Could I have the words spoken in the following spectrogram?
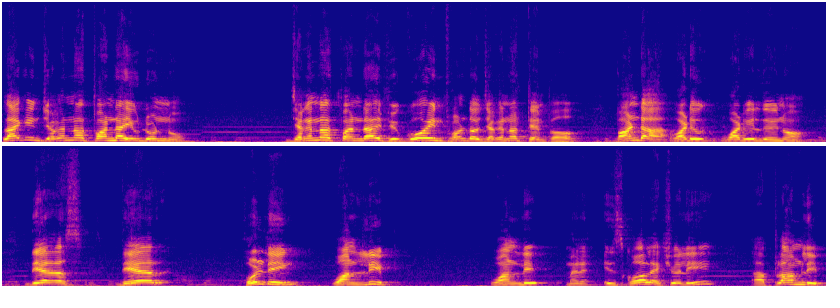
Like in Jagannath Panda, you don't know. Jagannath Panda, if you go in front of Jagannath temple, Panda, what you what will you know? They are they are holding one leaf. One mean, is called actually a plum leaf.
